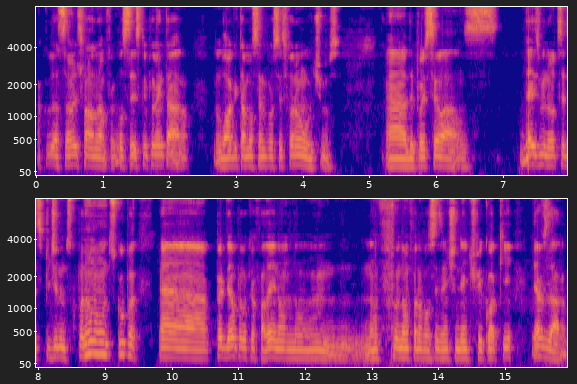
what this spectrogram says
acusação eles falam, não, foi vocês que implementaram. No log está mostrando que vocês foram últimos. Ah, depois, sei lá, uns 10 minutos eles pediram desculpa. Não, não, desculpa. Ah, perdão pelo que eu falei, não, não, não, não foram vocês, a gente identificou aqui e avisaram.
